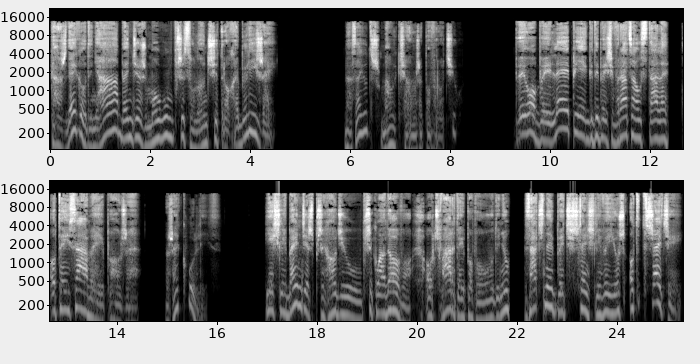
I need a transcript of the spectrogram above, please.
każdego dnia będziesz mógł przysunąć się trochę bliżej. Nazajutrz mały książę powrócił. Byłoby lepiej, gdybyś wracał stale o tej samej porze, rzekł lis. Jeśli będziesz przychodził przykładowo o czwartej po południu, zacznę być szczęśliwy już od trzeciej.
